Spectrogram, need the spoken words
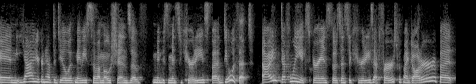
and yeah you're going to have to deal with maybe some emotions of maybe some insecurities but deal with it. I definitely experienced those insecurities at first with my daughter but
